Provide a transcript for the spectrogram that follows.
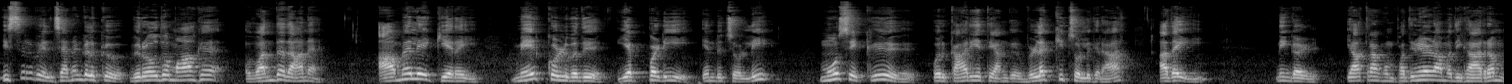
இஸ்ரவேல் ஜனங்களுக்கு விரோதமாக வந்ததான அமலேக்கியரை மேற்கொள்வது எப்படி என்று சொல்லி மோசைக்கு ஒரு காரியத்தை அங்கு விளக்கி சொல்லுகிறார். அதை நீங்கள் யாத்ராகம் பதினேழாம் அதிகாரம்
